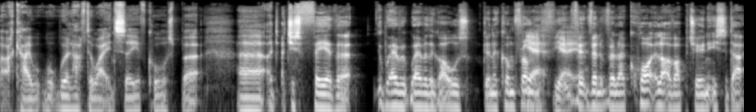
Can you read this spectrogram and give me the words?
okay, we'll have to wait and see, of course, but uh, I, I just fear that where where are the goals going to come from? Yeah, yeah, yeah. Villa, Villa had quite a lot of opportunities today,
